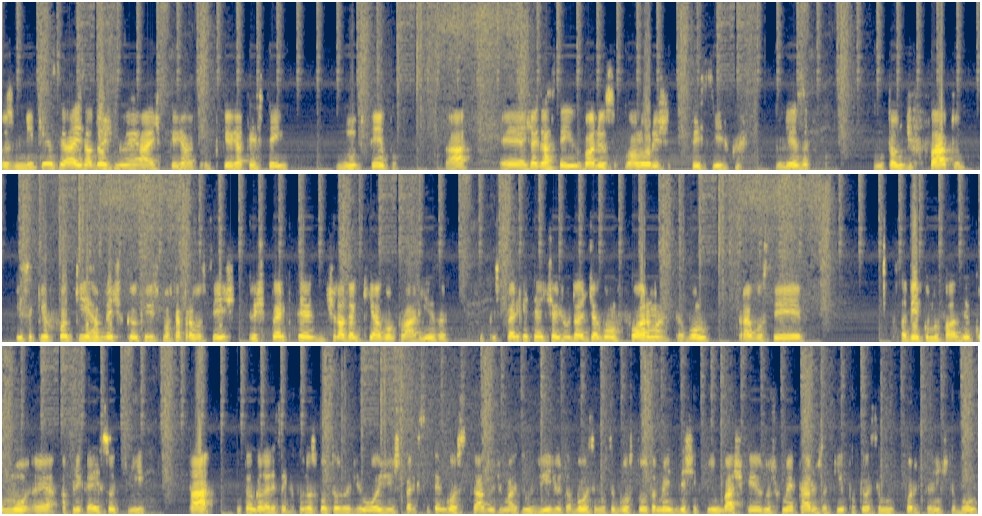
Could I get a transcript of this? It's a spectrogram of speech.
meus R$ 1.500 a R$ 2.000, porque já, porque já testei muito tempo, tá? É, já gastei vários valores específicos, beleza? Então, de fato, isso aqui foi que realmente que eu quis mostrar para vocês. Eu espero que tenha tirado aqui alguma clareza. Eu espero que tenha te ajudado de alguma forma, tá bom? Para você saber como fazer, como é, aplicar isso aqui, tá? Então, galera, esse aqui foi o nosso conteúdo de hoje. Espero que você tenha gostado de mais um vídeo, tá bom? Se você gostou também, deixa aqui embaixo, nos comentários aqui, porque vai ser muito importante, tá bom?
